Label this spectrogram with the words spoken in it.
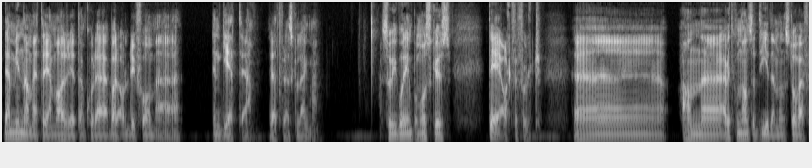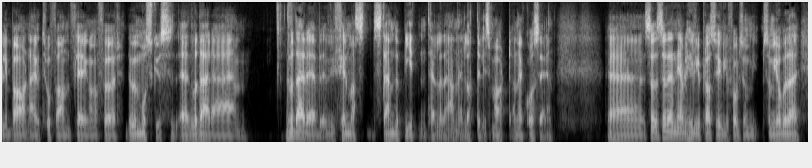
Det er om etter de marerittene hvor jeg bare aldri får meg en GT rett før jeg skal legge meg. Så vi går inn på Moskus. Det er altfor fullt. Uh, han, eh, jeg vet ikke om det er han som driver det, men han står i hvert fall i baren. Jeg har jo truffet han flere ganger før. Det var Moskus. eh, det var der jeg det var der vi filma standup-biten til den Latterlig smart NRK-serien. Eh, så, så det er en jævlig hyggelig plass og hyggelige folk som, som jobber der.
